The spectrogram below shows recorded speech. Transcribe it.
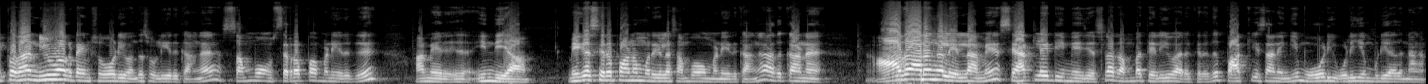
இப்போ தான் நியூயார்க் டைம்ஸ் ஓடி வந்து சொல்லியிருக்காங்க. சம்பவம் சிறப்பாக பண்ணியிருக்கு. அமெரி இந்தியா. மிக சிறப்பான முறையில் சம்பவம் பண்ணியிருக்காங்க. அதுக்கான ஆதாரங்கள் எல்லாமே சேட்டலைட் இமேஜஸில் ரொம்ப தெளிவாக இருக்கிறது. பாகிஸ்தான் எங்கேயும் ஓடி ஒழிய முடியாதுன்னாங்க.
